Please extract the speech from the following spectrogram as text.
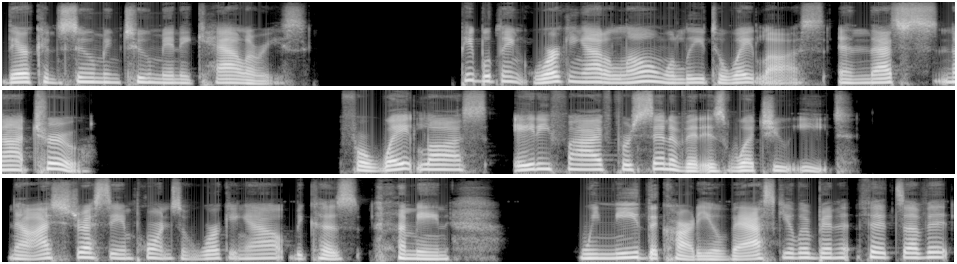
They're consuming too many calories. People think working out alone will lead to weight loss, and that's not true. For weight loss, 85% of it is what you eat. Now, I stress the importance of working out because, I mean, we need the cardiovascular benefits of it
